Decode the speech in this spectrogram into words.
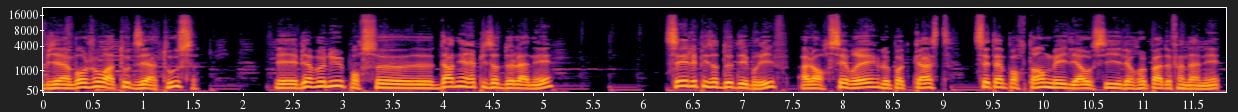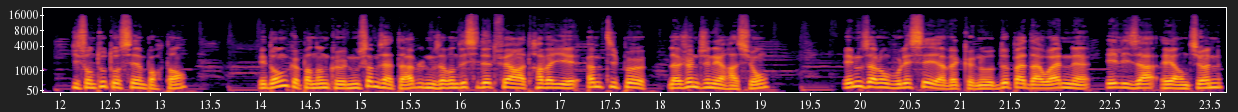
Eh bien, bonjour à toutes et à tous, et bienvenue pour ce dernier épisode de l'année. C'est l'épisode de débrief. Alors, c'est vrai, le podcast, c'est important, mais il y a aussi les repas de fin d'année, qui sont tout aussi importants. Et donc, pendant que nous sommes à table, nous avons décidé de faire travailler un petit peu la jeune génération, et nous allons vous laisser avec nos deux padawans, Elisa et Antion,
